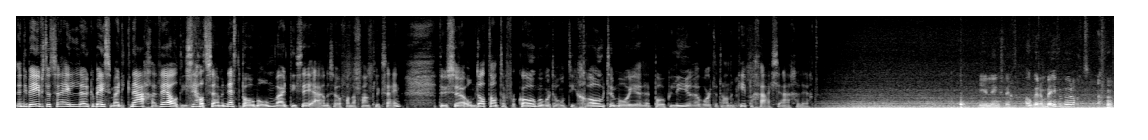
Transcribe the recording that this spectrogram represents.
En die bevers, dat zijn hele leuke beesten, maar die knagen wel die zeldzame nestbomen om, waar die zeearenden zo van afhankelijk zijn. Dus eh, om dat dan te voorkomen, wordt er rond die grote, mooie populieren, wordt er dan een kippengaasje aangelegd. Hier links ligt ook weer een beverburgt. Een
